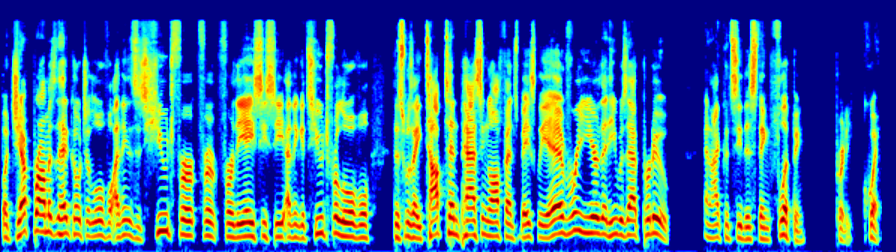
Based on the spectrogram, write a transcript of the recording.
But Jeff Brohm is the head coach at Louisville. I think this is huge for for for the ACC. I think it's huge for Louisville. This was a top 10 passing offense basically every year that he was at Purdue. And I could see this thing flipping pretty quick.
